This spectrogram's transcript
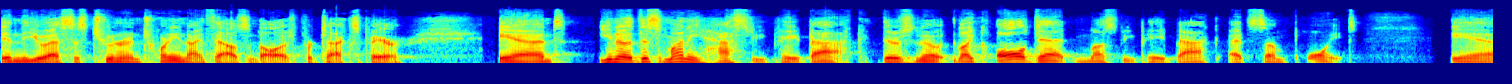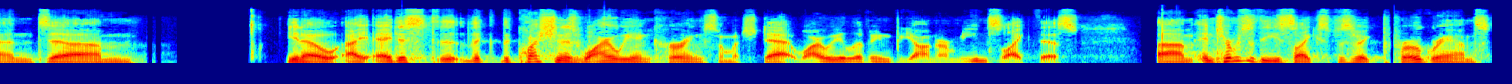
in the U.S. is $229,000 per taxpayer. And you know this money has to be paid back. There's no like all debt must be paid back at some point. And um, you know, I, I just the, the question is why are we incurring so much debt? Why are we living beyond our means like this? Um, in terms of these like specific programs,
